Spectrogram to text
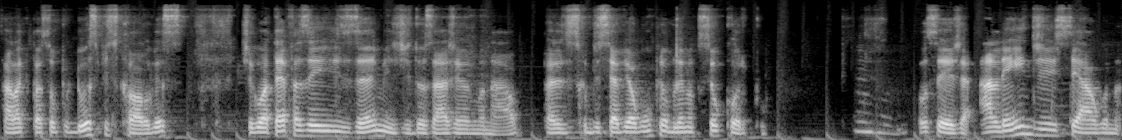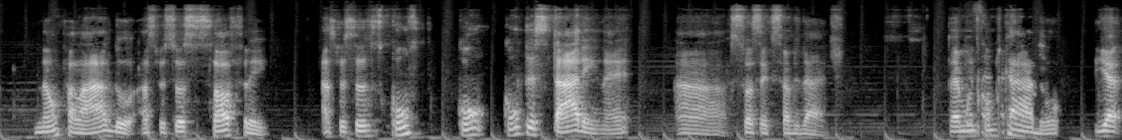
fala que passou por duas psicólogas, chegou até a fazer exames de dosagem hormonal para descobrir se havia algum problema com seu corpo. Uhum. Ou seja, além de ser algo não falado, as pessoas sofrem, as pessoas con con contestarem, né, a sua sexualidade. Então é muito Exatamente. complicado. E, a-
